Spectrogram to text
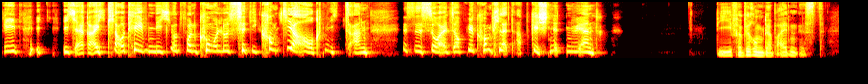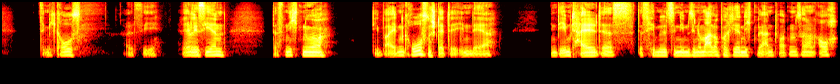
Fred, ich, ich erreiche Cloudhaven nicht und von Cumulus City kommt hier auch nichts an. Es ist so, als ob wir komplett abgeschnitten wären. Die Verwirrung der beiden ist ziemlich groß, als sie realisieren, dass nicht nur die beiden großen Städte in der in dem Teil des, des Himmels, in dem sie normal operieren, nicht mehr antworten, sondern auch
